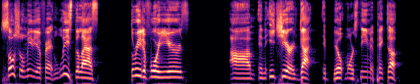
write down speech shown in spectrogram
social media for at least the last three to four years. Um, and each year it got it built more steam, it picked up.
